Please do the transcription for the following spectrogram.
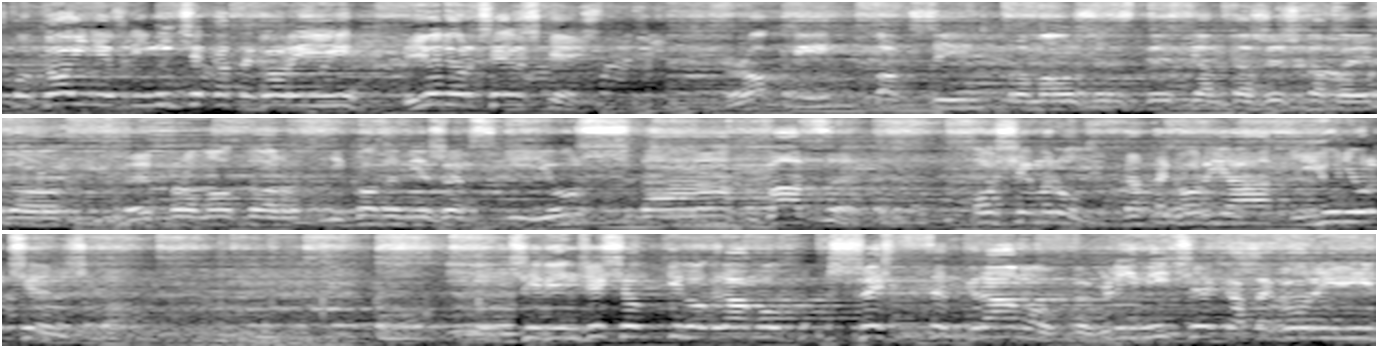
spokojnie w limicie kategorii junior ciężkiej. Rocky Boxing Promotions, Krystian Karzyszka, to jego e, promotor Nikodem Jerzewski już na wadze. 8 rund, kategoria junior ciężka. 90 kg, 600 gramów w limicie kategorii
